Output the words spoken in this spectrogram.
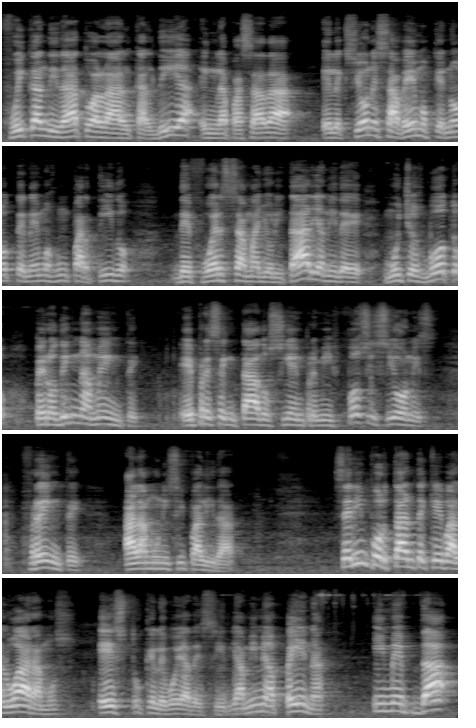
fui candidato a la alcaldía en la pasada elecciones, sabemos que no tenemos un partido de fuerza mayoritaria ni de muchos votos, pero dignamente he presentado siempre mis posiciones frente a la municipalidad. Sería importante que evaluáramos esto que le voy a decir. Y a mí me apena y me da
